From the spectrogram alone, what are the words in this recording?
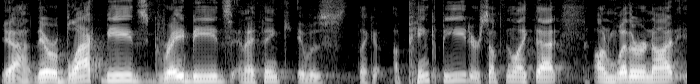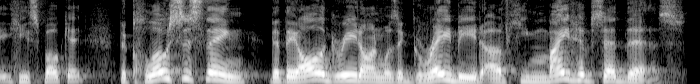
Yeah, there were black beads, gray beads, and I think it was like a, a, pink bead or something like that on whether or not he spoke it. The closest thing that they all agreed on was a gray bead of he might have said this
